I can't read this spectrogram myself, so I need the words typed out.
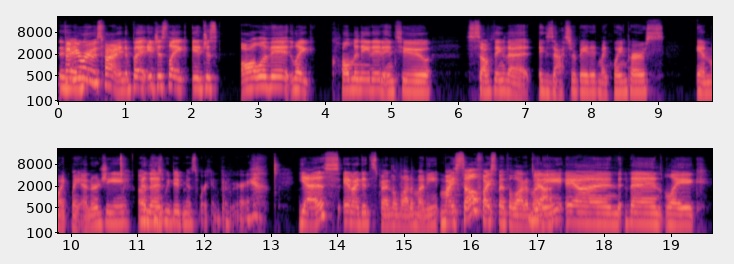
And then- February was fine, but it just like it just all of it like culminated into something that exacerbated my coin purse and like my energy. Oh, and because then we did miss work in February. yes, and I did spend a lot of money. Myself, I spent a lot of money, and then like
